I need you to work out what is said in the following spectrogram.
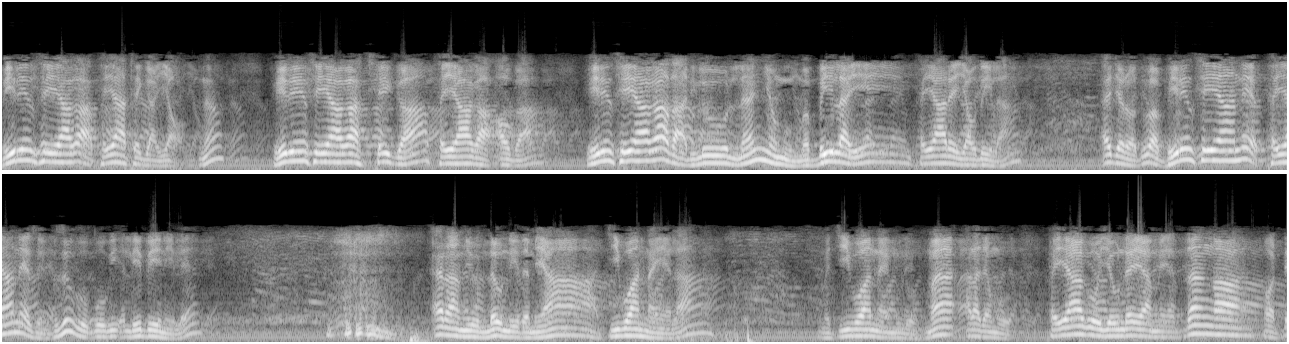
ဘေးရင်ဆရာကဖះထိတ်ကရောက်နော်ဘေးရင်ဆရာကထိတ်ကဖះကအောက်ကဘေးရင်ဆရာကသာဒီလိုလမ်းညွန်မှုမပေးလိုက်ရင်ဖះတဲ့ရောက်သေးလားအဲ့ကြတော့ तू ကဘေးရင်ဆရာနဲ့ဖះနဲ့ဆိုရင်ဘု து ကိုပို့ပြီးအလေးပေးနေလေအဲ့ဒါမျိုးလုံနေသမျှကြီးပွားနိုင်ရလား မကြီးပွားနိုင်ဘူးလို့မှတ်အဲ့ဒါကြောင့်မို့ဖះကိုယုံတတ်ရမယ်သံဃာဟောတ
